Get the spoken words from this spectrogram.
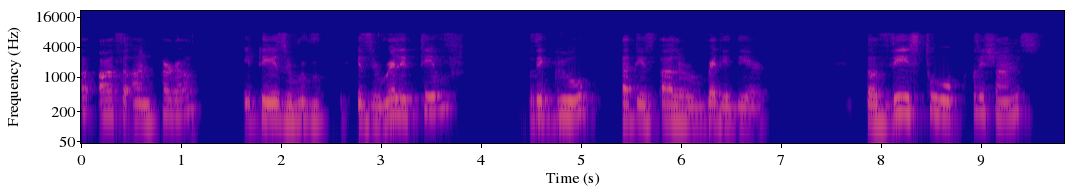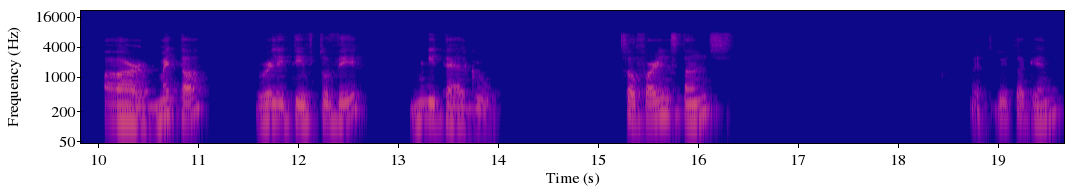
ortho, and para, it is, it is relative to the group that is already there. So these two positions are meta relative to the methyl group. So for instance, let's do it again.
